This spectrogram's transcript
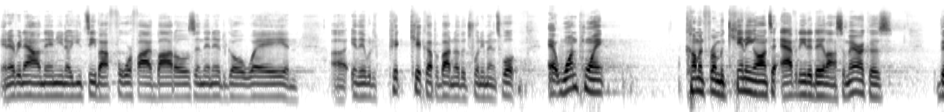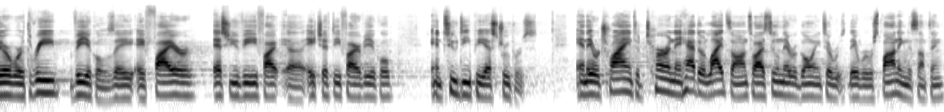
and every now and then you know you'd see about four or five bottles and then it'd go away and uh, and they would pick, kick up about another 20 minutes. Well, at one point, coming from McKinney onto Avenida de las Americas, there were three vehicles a, a fire SUV, fire, uh, HFD fire vehicle, and two DPS troopers. And they were trying to turn, they had their lights on, so I assume they were going to, they were responding to something.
